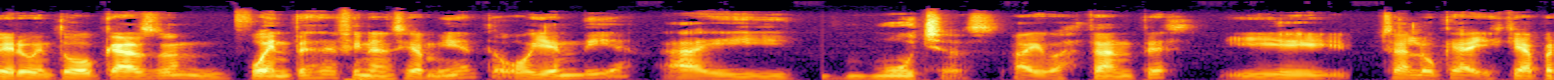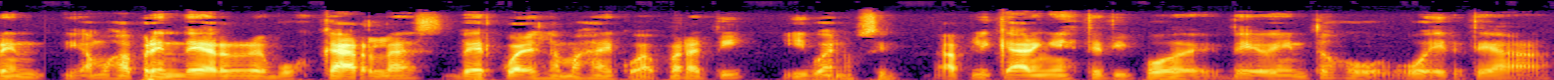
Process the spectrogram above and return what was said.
Pero en todo caso, en fuentes de financiamiento, hoy en día hay muchas, hay bastantes. Y, o sea, lo que hay es que aprender, digamos, aprender, buscarlas, ver cuál es la más adecuada para ti. Y bueno, sí, aplicar en este tipo de, eventos o, irte a,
